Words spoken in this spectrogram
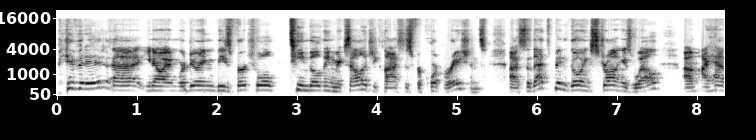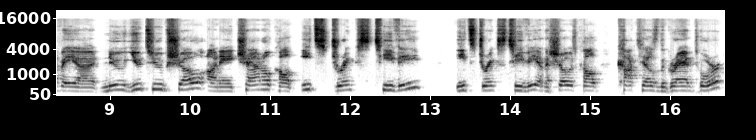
pivoted, uh, you know, and we're doing these virtual team building mixology classes for corporations. Uh, so that's been going strong as well. Um, I have a uh, new YouTube show on a channel called Eats Drinks TV. Eats Drinks TV, and the show is called Cocktails the Grand Tour.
